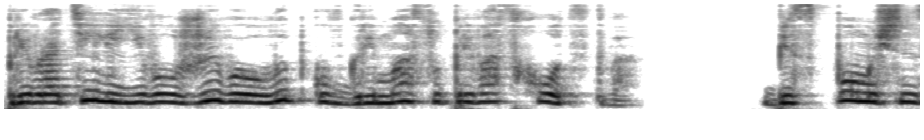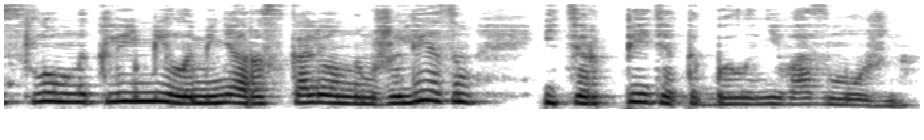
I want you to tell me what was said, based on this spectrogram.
превратили его лживую улыбку в гримасу превосходства. Беспомощность словно клеймила меня раскаленным железом, и терпеть это было невозможно.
